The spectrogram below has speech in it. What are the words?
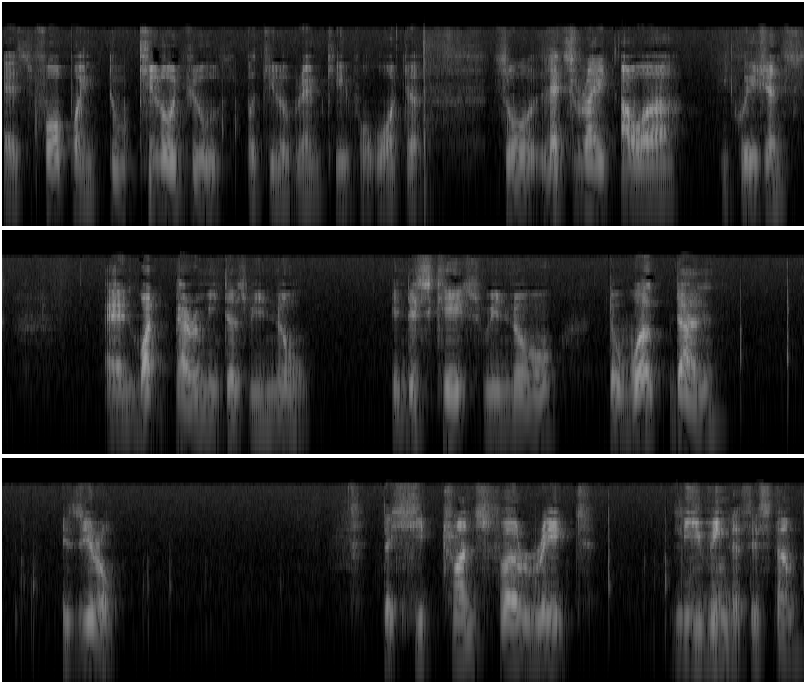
as 4.2 kilojoules per kilogram K for water. So let's write our equations and what parameters we know. In this case, we know the work done is zero. The heat transfer rate leaving the system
